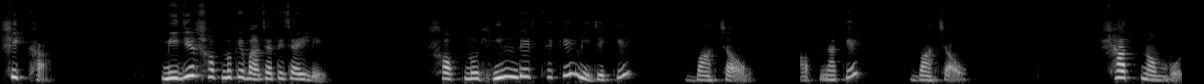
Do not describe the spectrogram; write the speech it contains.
শিক্ষা, নিজের স্বপ্নকে বাঁচাতে চাইলে স্বপ্নহীনদের থেকে নিজেকে বাঁচাও, আপনাকে বাঁচাও। সাত নম্বর,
